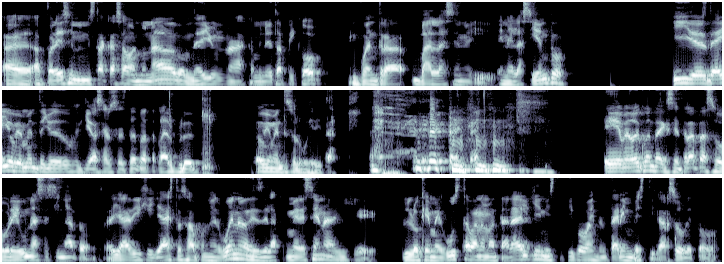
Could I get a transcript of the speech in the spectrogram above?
Uh, aparecen en esta casa abandonada donde hay una camioneta pick-up, encuentra balas en el, en el asiento. Y desde ahí, obviamente, yo deduje que iba a hacer su step Obviamente, eso lo voy a editar. Eh, me doy cuenta de que se trata sobre un asesinato. ya dije, ya esto se va a poner bueno desde la primera escena. Dije, lo que me gusta, van a matar a alguien y este tipo va a intentar investigar sobre todo.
